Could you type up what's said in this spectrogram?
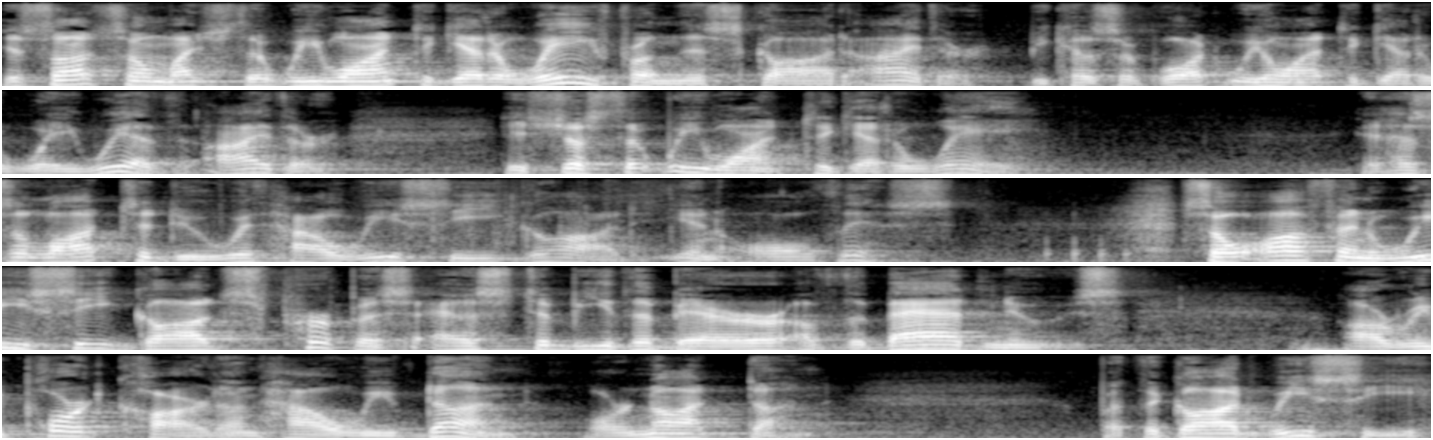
It's not so much that we want to get away from this God either, because of what we want to get away with either. It's just that we want to get away. It has a lot to do with how we see God in all this. So often we see God's purpose as to be the bearer of the bad news, our report card on how we've done or not done. But the God we see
